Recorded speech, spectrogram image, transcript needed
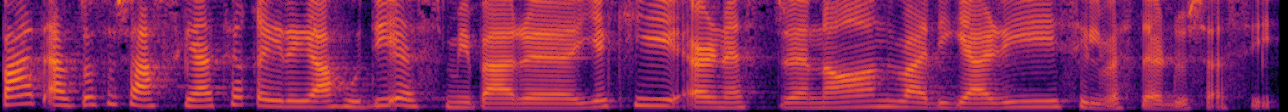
بعد از دو تا شخصیت غیر یهودی اسم می‌بره. یکی ارنست رنان و دیگری سیلوستر دوساسی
